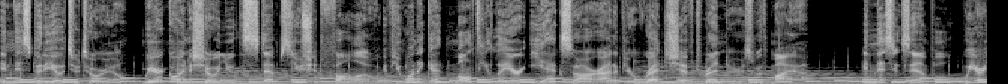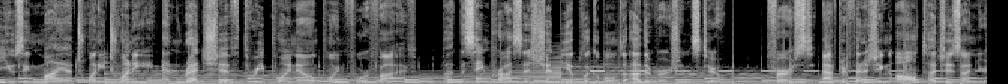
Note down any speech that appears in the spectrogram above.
In this video tutorial, we are going to show you the steps you should follow if you want to get multi-layer EXR out of your Redshift renders with Maya. In this example, we are using Maya 2020 and Redshift 3.0.45, but the same process should be applicable to other versions too. First, after finishing all touches on your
